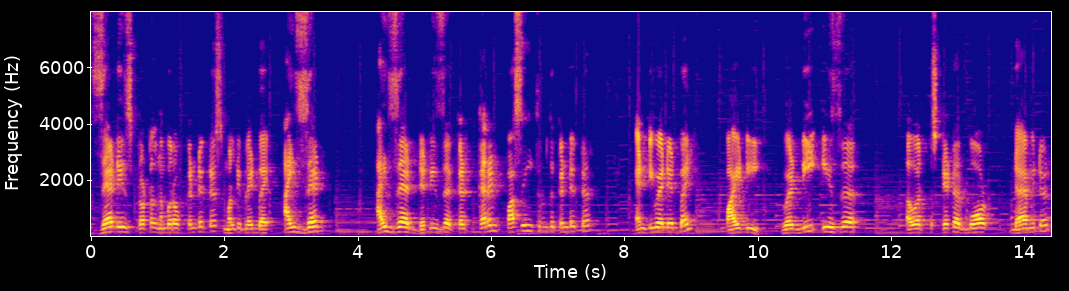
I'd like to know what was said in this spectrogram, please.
Z is total number of conductors multiplied by Iz. Iz that is the current passing through the conductor and divided by pi d where d is uh, our stator bore diameter.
